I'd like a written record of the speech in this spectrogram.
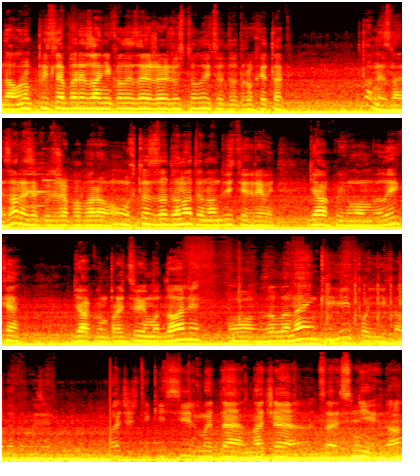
Да, воно після Березані, коли заїжджаєш у столицю, то трохи так. Та не знаю, зараз якось вже побарав. О, хтось задонатив нам 200 гривень. Дякуємо вам велике. Дякуємо, працюємо далі. О, зелененький і поїхали, друзі. Бачиш, тільки сіль мете, наче це сніг, да?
